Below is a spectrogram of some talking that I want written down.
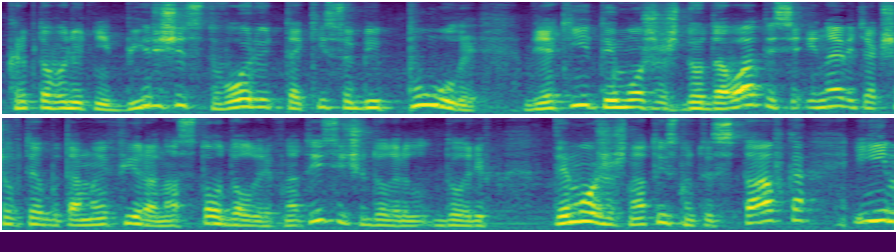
криптовалютні біржі створюють такі собі пули, в які ти можеш додаватися, і навіть якщо в тебе там ефіра на 100 доларів, на 1000 доларів- ти можеш натиснути ставка і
